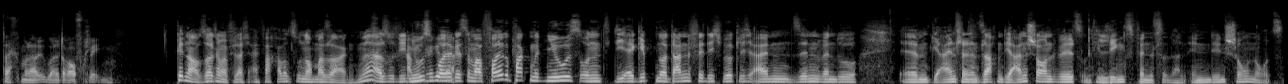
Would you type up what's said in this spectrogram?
Da kann man da überall draufklicken. Genau, sollte man vielleicht einfach ab und zu nochmal sagen. Ne? Also die Newsfolge ist immer vollgepackt mit News und die ergibt nur dann für dich wirklich einen Sinn, wenn du ähm, die einzelnen Sachen dir anschauen willst und die Links findest du dann in den Show Notes.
